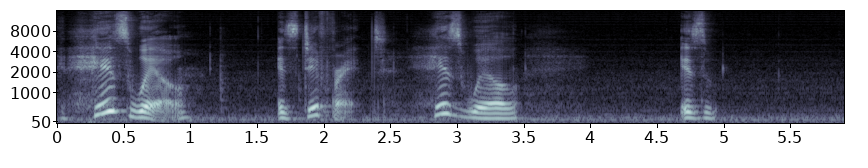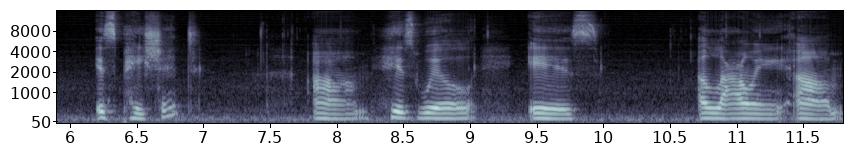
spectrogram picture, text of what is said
And his will is different. His will is is patient. Um, his will is allowing. Um,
